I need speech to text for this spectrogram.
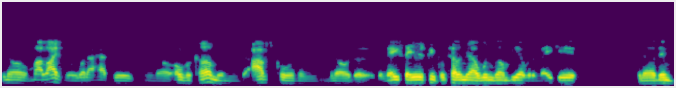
you know, my life and what I had to, you know, overcome and the obstacles and, you know, the, the naysayers, people telling me I wasn't going to be able to make it. You know, then,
